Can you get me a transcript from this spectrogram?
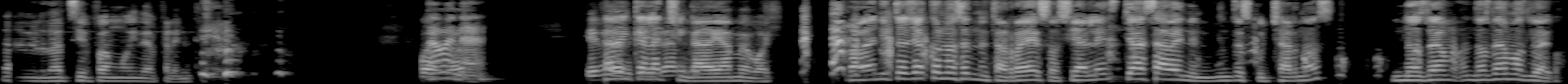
La verdad sí fue muy de frente. No, Bueno, Mana. Saben que a la chingada ya me voy. Rabanitos, ya conocen nuestras redes sociales, ya saben en dónde escucharnos. Nos vemos, nos vemos luego.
